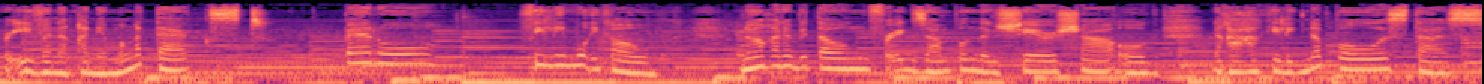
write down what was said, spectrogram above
or even ng kanyang mga text, pero feeling mo ikaw. No, ka na for example, nag-share siya o nakakakilig na post, tas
